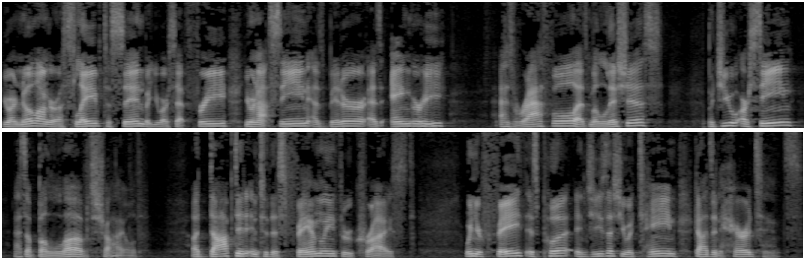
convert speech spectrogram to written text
You are no longer a slave to sin, but you are set free. You are not seen as bitter, as angry, as wrathful, as malicious, but you are seen as a beloved child, adopted into this family through Christ when your faith is put in Jesus, you attain God's inheritance.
